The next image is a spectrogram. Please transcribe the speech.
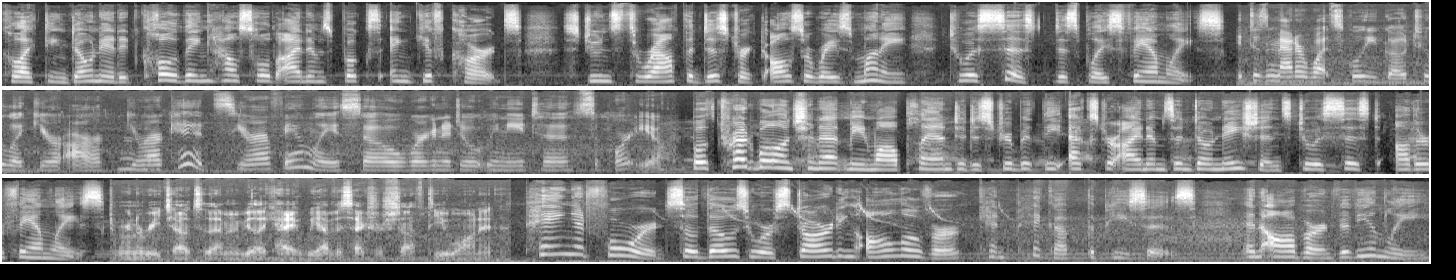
collecting donated clothing, household items, books, and gift cards. Students throughout the district also raised money to assist displaced families. It doesn't matter what school you go to, like you're our you're our kids, you're our family, so we're going to do what we need to support you. Both Treadwell and Chanette meanwhile plan to distribute the extra items and donations to assist other families. We're going to reach out to them and be like, "Hey, we have this extra stuff. Do you want it?" Paying it forward so those who are starting all over can pick up the pieces. In Auburn, Vivian Lee,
